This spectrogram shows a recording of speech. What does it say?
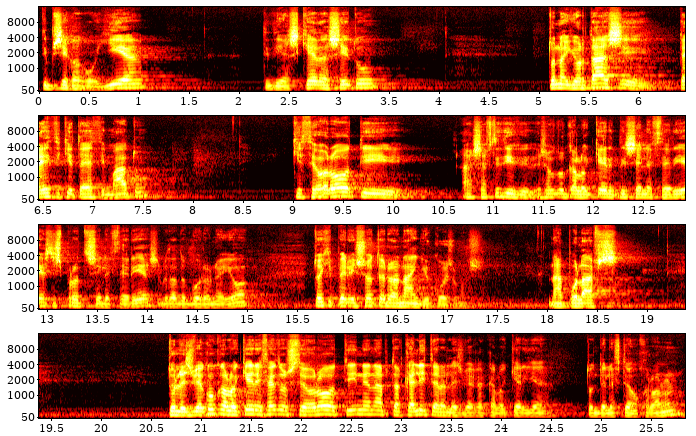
την ψυχαγωγία, τη διασκέδασή του, το να γιορτάσει τα ήθη και τα έθιμά του και θεωρώ ότι σε, αυτή τη, σε αυτό το καλοκαίρι της ελευθερίας, της πρώτης ελευθερίας μετά τον κορονοϊό, το έχει περισσότερο ανάγκη ο κόσμος να απολαύσει. Το λεσβιακό καλοκαίρι φέτος θεωρώ ότι είναι ένα από τα καλύτερα λεσβιακά καλοκαίρια των τελευταίων χρόνων.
